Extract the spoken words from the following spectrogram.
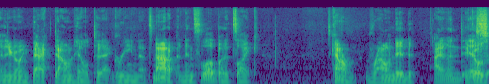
and then you're going back downhill to that green. That's not a peninsula, but it's like it's kind of rounded island It goes-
